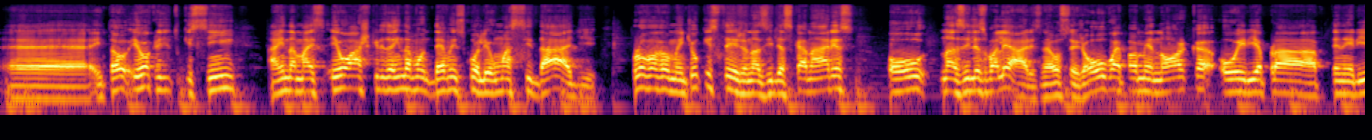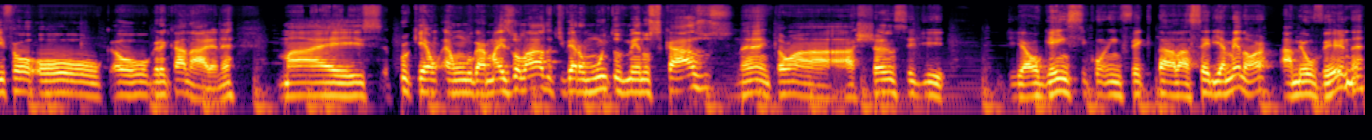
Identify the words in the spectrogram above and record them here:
É, então, eu acredito que sim, ainda mais. Eu acho que eles ainda vão, devem escolher uma cidade, provavelmente ou que esteja nas Ilhas Canárias ou nas Ilhas Baleares, né? Ou seja, ou vai para Menorca ou iria para Tenerife ou, ou, ou, Gran Canária, né? Mas porque é um, é um, lugar mais isolado, tiveram muito menos casos, né? Então a, a chance de, de alguém se infectar lá seria menor, a meu ver, né?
